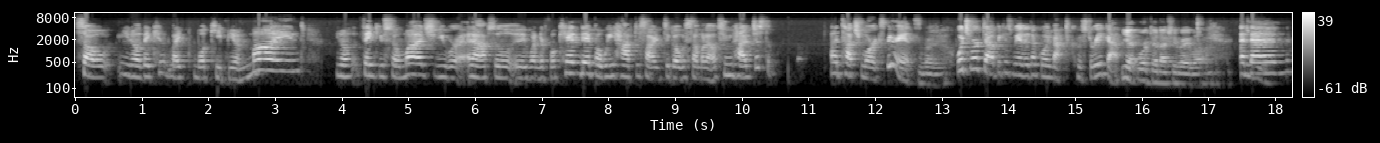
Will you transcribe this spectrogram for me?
So you know they could like we'll keep you in mind you know thank you so much you were an absolutely wonderful candidate but we have decided to go with someone else who had just a, a touch more experience Right. which worked out because we ended up going back to costa rica Yeah, it worked out actually very well. and then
